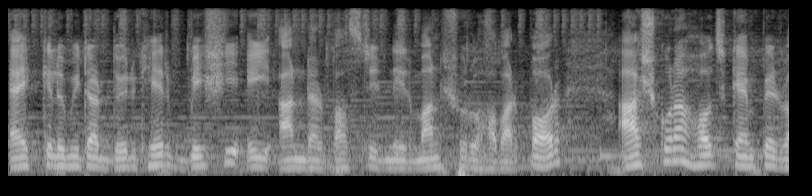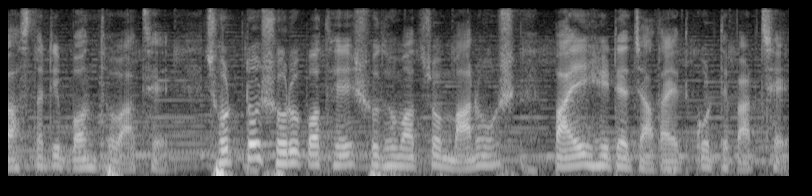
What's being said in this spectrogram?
এক কিলোমিটার দৈর্ঘ্যের বেশি এই আন্ডারপাসটির নির্মাণ শুরু হবার পর আশকোনা হজ ক্যাম্পের রাস্তাটি বন্ধ আছে। ছোট্ট সরু পথে শুধুমাত্র মানুষ পায়ে হেঁটে যাতায়াত করতে পারছে।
